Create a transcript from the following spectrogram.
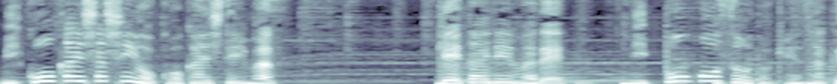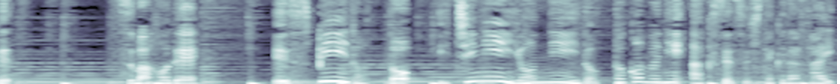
未公開写真を公開しています。携帯電話で日本放送と検索。スマホで sp.1242.com にアクセスしてください。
